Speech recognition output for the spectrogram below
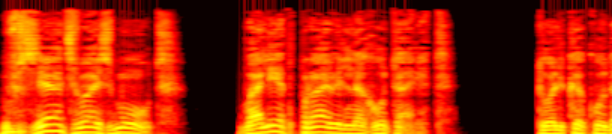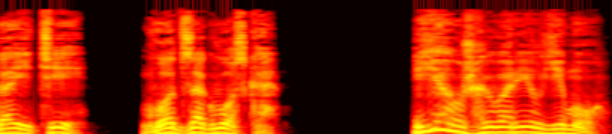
«Взять возьмут. Валет правильно гутарит. Только куда идти? Вот загвоздка». «Я уж говорил ему»,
